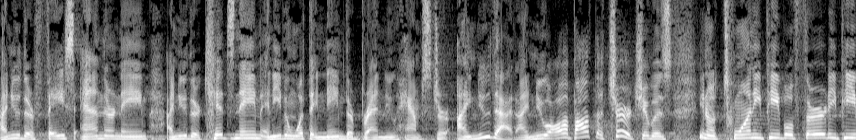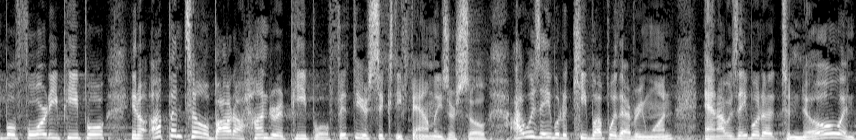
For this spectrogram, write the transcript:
I knew their face and their name. I knew their kid's name and even what they named their brand new hamster. I knew that. I knew all about the church. It was, you know, 20 people, 30 people, 40 people, you know, up until about 100 people, 50 or 60 families or so. I was able to keep up with everyone and I was able to, to know and,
